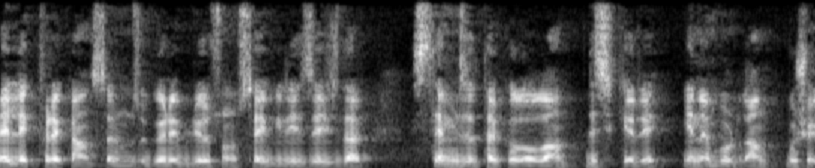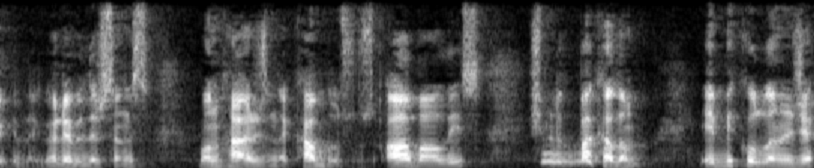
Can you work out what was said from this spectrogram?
bellek frekanslarımızı görebiliyorsunuz sevgili izleyiciler. Sistemimize takılı olan diskeri yine buradan bu şekilde görebilirsiniz. Bunun haricinde kablosuz ağ bağlıyız. Şimdi bakalım e, bir kullanıcı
